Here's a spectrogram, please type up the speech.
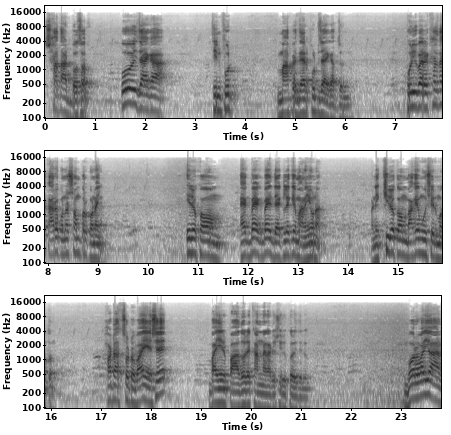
সাত আট বছর। ওই জায়গা তিন ফুট মাপে দেড় ফুট জায়গার জন্য। পরিবারের সাথে কারও কোনো সম্পর্ক নাই। এরকম এক ভাই এক দেখলে কে মানেও না। মানে কীরকম বাঘে মুষের মতন। হঠাৎ ছোট ভাই এসে ভাইয়ের পা ধরে কান্নাকাটি শুরু করে দিল। বড় ভাইও আর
